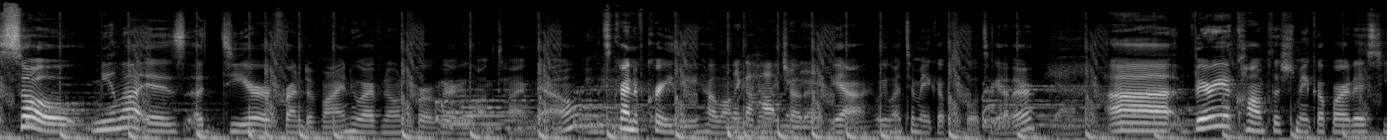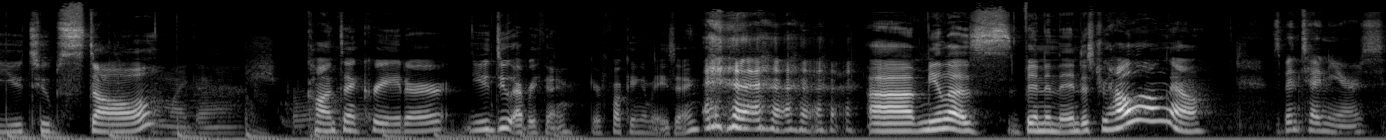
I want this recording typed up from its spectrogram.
So, Mila is a dear friend of mine who I've known for a very long time now. It's kind of crazy how long Like we've known each other. Yeah, we went to makeup school together. Yeah. Uh, very accomplished makeup artist, YouTube star, Oh my gosh. Content creator. You do everything. You're fucking amazing. uh, Mila's been in the industry how long now? It's been ten years.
